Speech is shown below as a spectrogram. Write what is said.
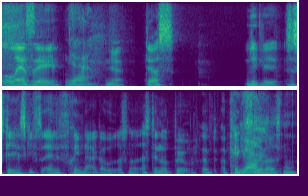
Lizzie. Ja, Ja. Det er også virkelig... Så skal I have skiftet alle frimærker ud og sådan noget. Altså, det er noget bøvl. Og, og pengesedler og sådan noget.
